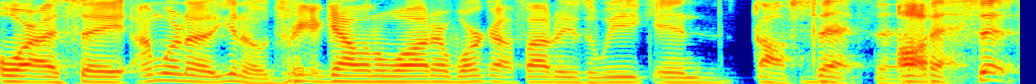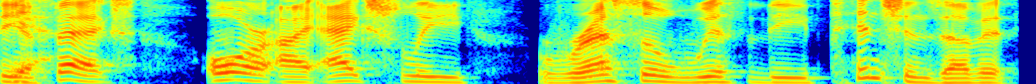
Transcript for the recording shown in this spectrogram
or I say I'm going to, you know, drink a gallon of water, work out five days a week, and Offset the offset effects. the Yeah. effects, or I actually wrestle with the tensions of it,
